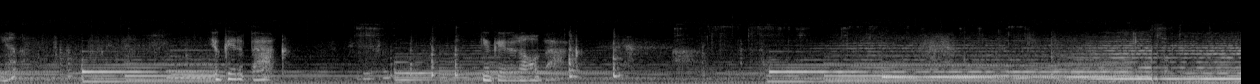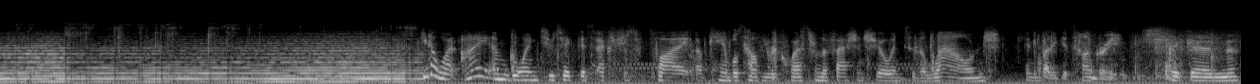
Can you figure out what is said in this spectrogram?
Yeah. You'll get it back. You'll get it all back. Going to take this extra supply of Campbell's Healthy Request from the fashion show into the lounge if anybody gets hungry. Chicken.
